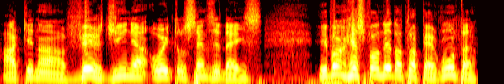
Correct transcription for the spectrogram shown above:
aqui na Verdinha 810. Ivan, respondendo a tua pergunta,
